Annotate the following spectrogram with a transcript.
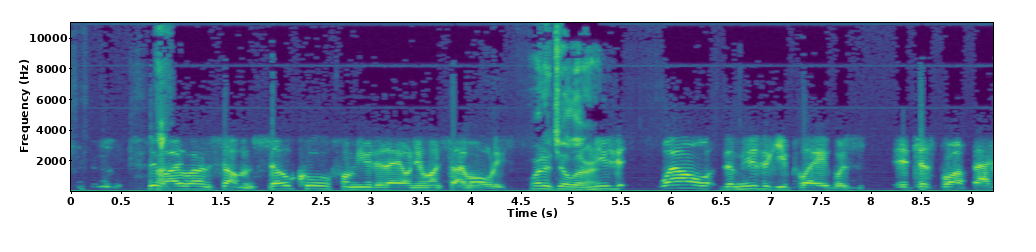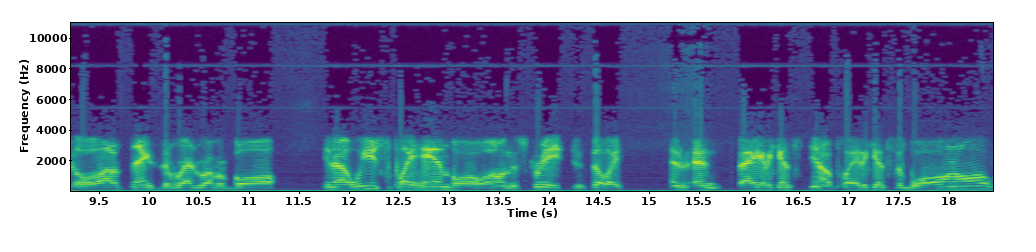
Dude, I learned something so cool from you today on your lunchtime oldies. What did you The learn? music, well, the music you played was it just brought back a lot of things. The red rubber ball. You know, we used to play handball on the street in Philly, and and bang it against, you know, play it against the wall and all.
